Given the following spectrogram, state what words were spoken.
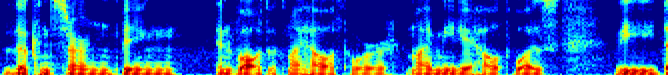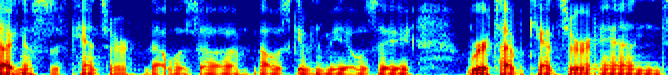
the concern being involved with my health or my immediate health was the diagnosis of cancer that was uh, that was given to me. It was a rare type of cancer, and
